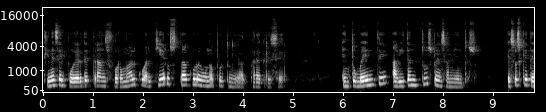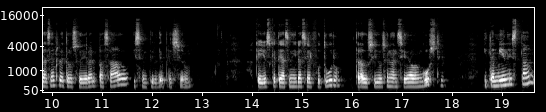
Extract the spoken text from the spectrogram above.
Tienes el poder de transformar cualquier obstáculo en una oportunidad para crecer. En tu mente habitan tus pensamientos, esos que te hacen retroceder al pasado y sentir depresión, aquellos que te hacen ir hacia el futuro, traducidos en ansiedad o angustia, y también están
